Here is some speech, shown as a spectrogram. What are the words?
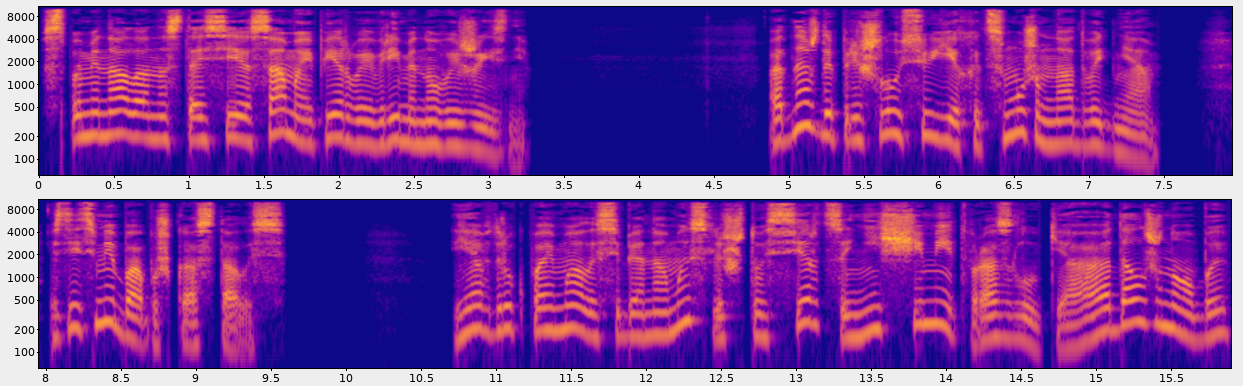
вспоминала Анастасия самое первое время новой жизни. Однажды пришлось уехать с мужем на два дня. С детьми бабушка осталась. Я вдруг поймала себя на мысли, что сердце не щемит в разлуке, а должно бы.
